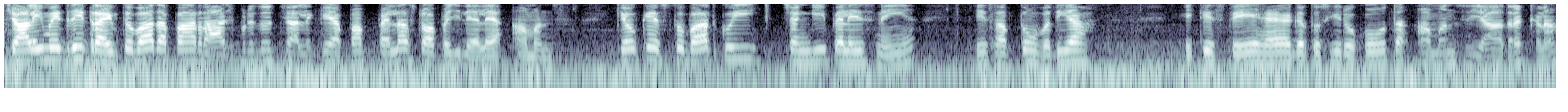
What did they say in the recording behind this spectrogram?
40 ਮਿੰਟ ਦੀ ਡਰਾਈਵ ਤੋਂ ਬਾਅਦ ਆਪਾਂ ਰਾਜਪੁਰੇ ਤੋਂ ਚੱਲ ਕੇ ਆਪਾਂ ਪਹਿਲਾ ਸਟਾਪੇਜ ਲੈ ਲਿਆ ਅਮਨਸ। ਕਿਉਂਕਿ ਇਸ ਤੋਂ ਬਾਅਦ ਕੋਈ ਚੰਗੀ ਪੈਲੇਸ ਨਹੀਂ ਹੈ। ਇਹ ਸਭ ਤੋਂ ਵਧੀਆ ਇੱਥੇ ਸਟੇ ਹੈ। ਅਗਰ ਤੁਸੀਂ ਰੁਕੋ ਤਾਂ ਅਮਨਸ ਯਾਦ ਰੱਖਣਾ।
